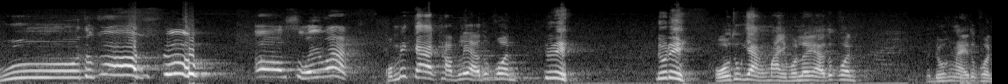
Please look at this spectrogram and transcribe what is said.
วู้ทุกคนดูโอ้สวยมาก ผมไม่กล้าขับเลยอะทุกคน ดูดิ ดูดิ โอ้ทุกอย่างใหม่หมดเลยอะทุกคน มาดูข้างในทุกคน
